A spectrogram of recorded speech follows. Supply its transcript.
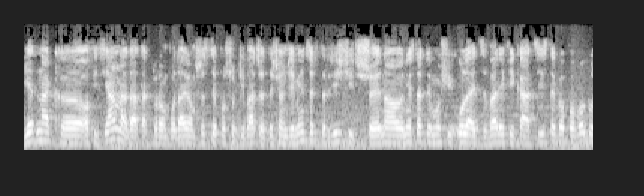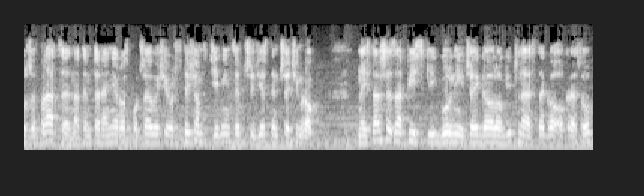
Jednak e, oficjalna data, którą podają wszyscy poszukiwacze 1943, no niestety musi ulec weryfikacji z tego powodu, że prace na tym terenie rozpoczęły się już w 1933 roku. Najstarsze zapiski górnicze i geologiczne z tego okresu,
